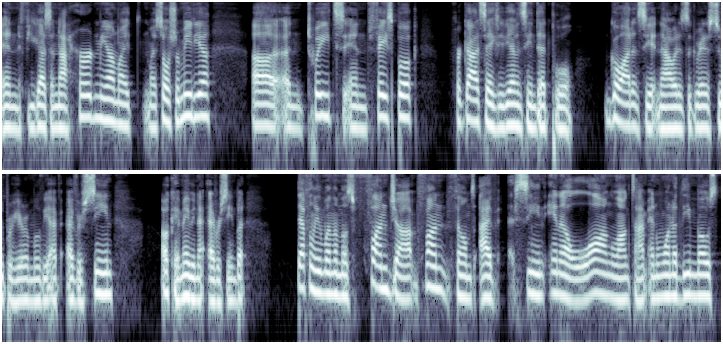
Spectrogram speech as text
And if you guys have not heard me on my my social media uh, and tweets and Facebook, for God's sakes, if you haven't seen Deadpool, go out and see it now. It is the greatest superhero movie I've ever seen. Okay, maybe not ever seen, but definitely one of the most fun job fun films I've seen in a long, long time, and one of the most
